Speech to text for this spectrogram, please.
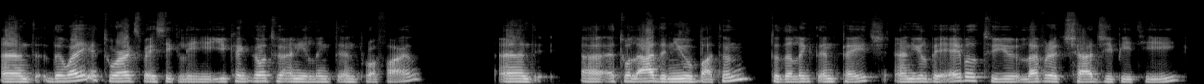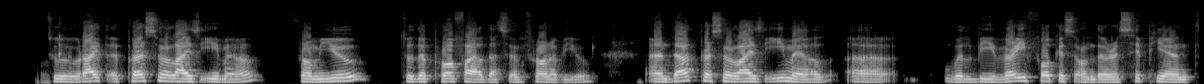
And the way it works, basically, you can go to any LinkedIn profile, and uh, it will add a new button to the LinkedIn page, and you'll be able to leverage ChatGPT okay. to write a personalized email from you to the profile that's in front of you. And that personalized email uh, will be very focused on the recipient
